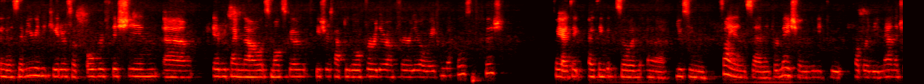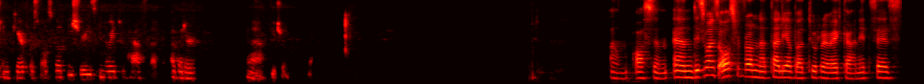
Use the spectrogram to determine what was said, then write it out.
uh, severe indicators of overfishing. Um, every time now, small-scale fishers have to go further and further away from the coast to fish. So yeah, I think I think so. Uh, using science and information, we need to properly manage and care for small-scale fisheries in order to have a, a better uh, future. Um, awesome. And this one's also from Natalia, Rebecca. And it says,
